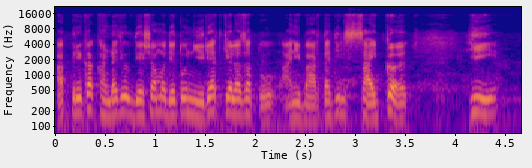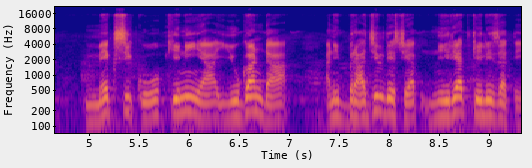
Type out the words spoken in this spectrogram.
आफ्रिका खंडातील देशामध्ये तो निर्यात केला जातो आणि भारतातील सायकल ही मेक्सिको केनिया युगांडा आणि ब्राझील देशात निर्यात केली जाते.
